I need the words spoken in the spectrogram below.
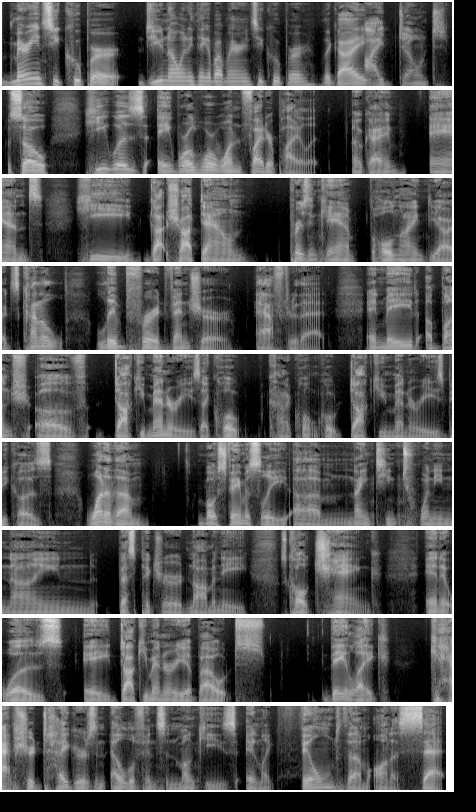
Merian C. Cooper. Do you know anything about Merian C. Cooper, the guy? I don't. so he was a World War One fighter pilot. Okay, and he got shot down, prison camp, the whole nine yards. Kind of lived for adventure after that, and made a bunch of documentaries. I quote, kind of quote unquote documentaries, because one of them, most famously, um, 1929 Best Picture nominee, was called Chang, and it was a documentary about they like captured tigers and elephants and monkeys and like filmed them on a set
